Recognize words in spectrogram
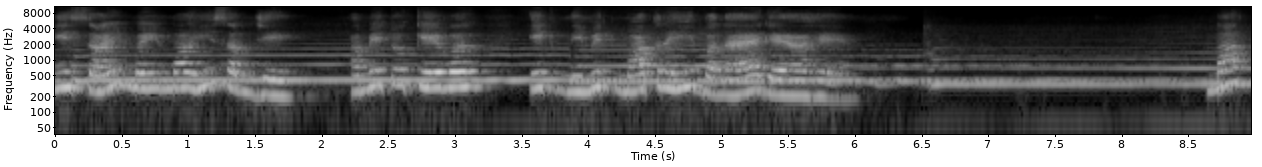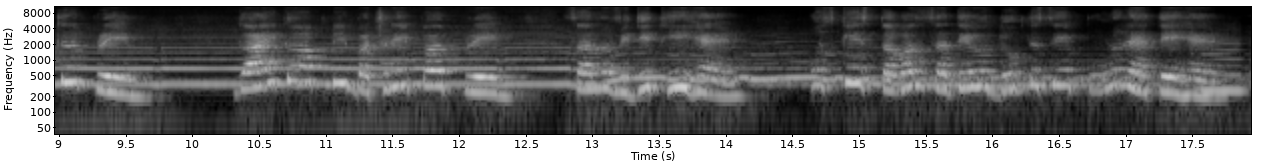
ये साई महिमा ही समझे। हमें तो केवल एक निमित्त मात्र ही बनाया गया है। मात्र प्रेम। गाय का अपने बछड़े पर प्रेम सर्वविदित ही है। उसके स्तवन सदैव दुग्ध से पूर्ण रहते हैं।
